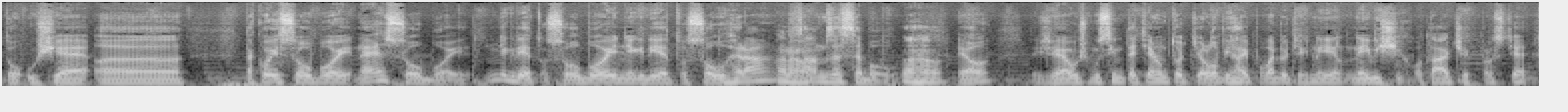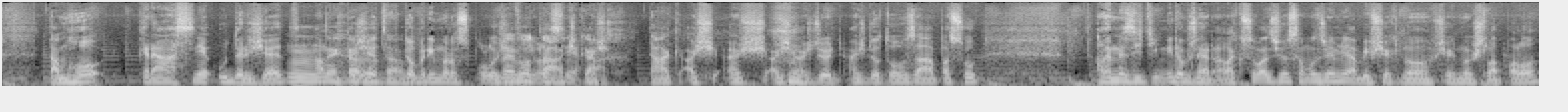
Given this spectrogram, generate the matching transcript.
to už je uh, takový souboj, ne souboj, někdy je to souboj, někdy je to souhra Ano. sám ze sebou. Aha. Jo, takže já už musím teď jenom to tělo vyhypovat do těch nej, nejvyšších otáček prostě, tam ho krásně udržet Mm, a udržet tam. v dobrým rozpoložení. Ve vlastně až, tak, až, až, až, až, do, až do toho zápasu. Ale mezi tím i dobře relaxovat, že jo, samozřejmě, aby všechno, všechno šlapalo.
